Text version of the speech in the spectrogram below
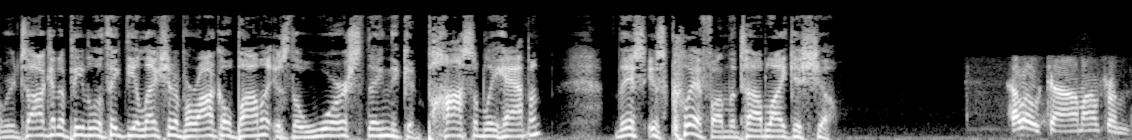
We're talking to people who think the election of Barack Obama is the worst thing that could possibly happen. This is Cliff on the Tom Leykis show. Hello, Tom. I'm from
